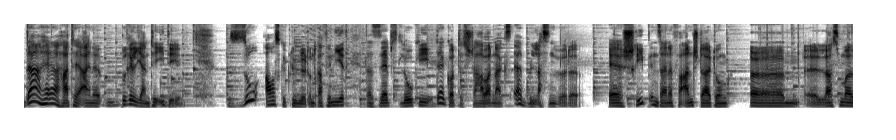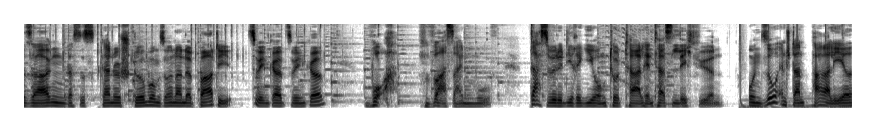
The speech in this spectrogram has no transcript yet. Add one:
Daher hatte er eine brillante Idee so ausgeklügelt und raffiniert, dass selbst Loki, der Gott des Schabernacks, erblassen würde. Er schrieb in seiner Veranstaltung, ähm, äh, lass mal sagen, das ist keine Stürmung, sondern eine Party. Zwinker, zwinker. Boah, was ein Move. Das würde die Regierung total hinters Licht führen. Und so entstand parallel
